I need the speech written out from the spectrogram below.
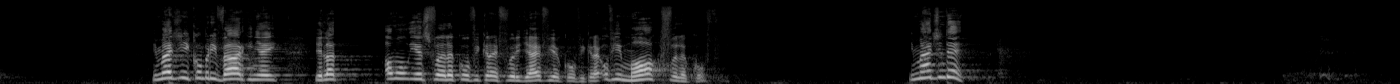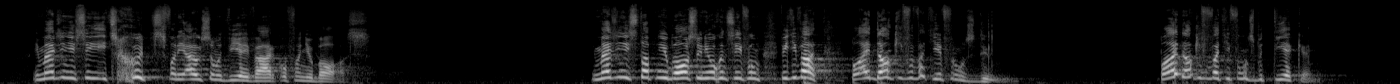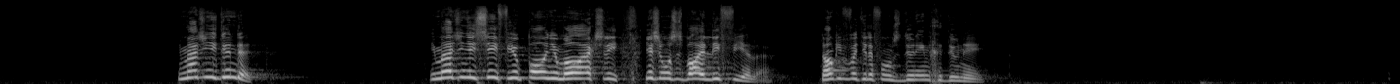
Imagine jy kom by die werk en jy jy laat almal eers vir hulle koffie kry voordat jy vir jou koffie kry of jy maak vir hulle koffie. Imagine dit. Imagine jy sê iets goeds van die ou som met wie jy werk of van jou baas. Imagine jy stap in jou baas toe in die oggend sê vir hom, weet jy wat? Baie dankie vir wat jy vir ons doen. Baie dankie vir wat jy vir ons beteken. Imagine jy doen dit. Imagine jy sê vir jou pa en jou ma actually, Jesus ons is baie lief vir julle. Dankie vir wat julle vir ons doen en gedoen het.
